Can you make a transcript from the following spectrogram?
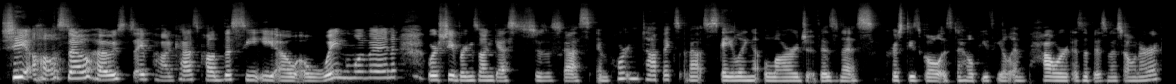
She also hosts a podcast called The CEO Wing Woman, where she brings on guests to discuss important topics about scaling large business. Christy's goal is to help you feel empowered as a business owner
